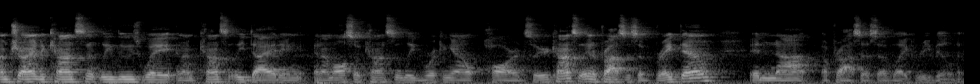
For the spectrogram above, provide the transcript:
I'm trying to constantly lose weight and I'm constantly dieting and I'm also constantly working out hard. So you're constantly in a process of breakdown and not a process of like rebuilding.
